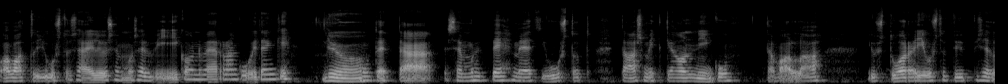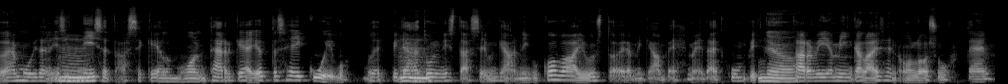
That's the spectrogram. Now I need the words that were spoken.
avattu juusto säilyy semmoisen viikon verran kuitenkin. Mutta että semmoiset pehmeät juustot taas, mitkä on niin kuin, tavallaan just tuorejuustotyyppisiä tai muita, niin sit mm. niissä taas se kelmu on tärkeä, jotta se ei kuivu. Mutta pitää mm. tunnistaa se, mikä on niinku kovaa juustoa ja mikä on pehmeitä, että kumpi Joo. tarvii ja minkälaisen olosuhteen.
